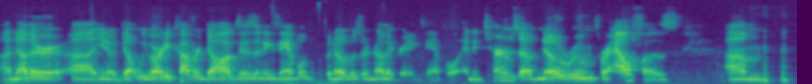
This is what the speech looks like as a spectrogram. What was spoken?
Another, uh, you know, do- we've already covered dogs as an example. Bonobos are another great example. And in terms of no room for alphas, um,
